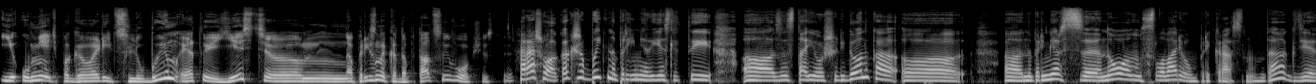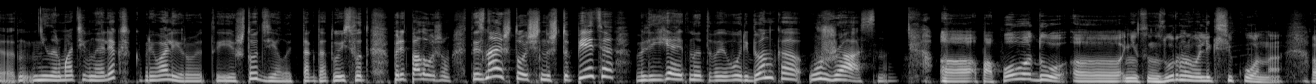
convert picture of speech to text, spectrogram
И уметь поговорить с любым – это и есть э, признак адаптации в обществе. Хорошо, а как же быть, например, если ты э, застаешь ребенка, э, э, например, с новым словарем прекрасным, да, где ненормативная лексика превалирует, и что делать тогда? То есть вот, предположим, ты знаешь точно, что Петя влияет на твоего ребенка ужасно. А, по поводу э, нецензурного лексикона. Э,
